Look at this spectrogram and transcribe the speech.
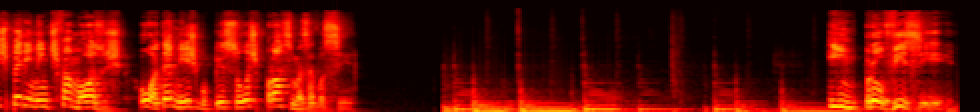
Experimente famosos ou até mesmo pessoas próximas a você. Improvise.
